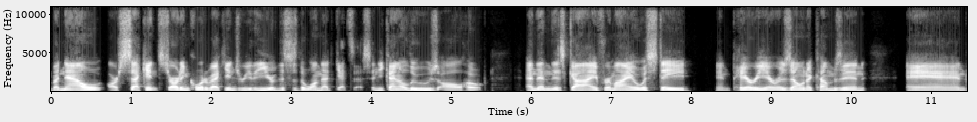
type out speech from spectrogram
But now our second starting quarterback injury of the year, this is the one that gets us. And you kind of lose all hope. And then this guy from Iowa State and Perry, Arizona comes in and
